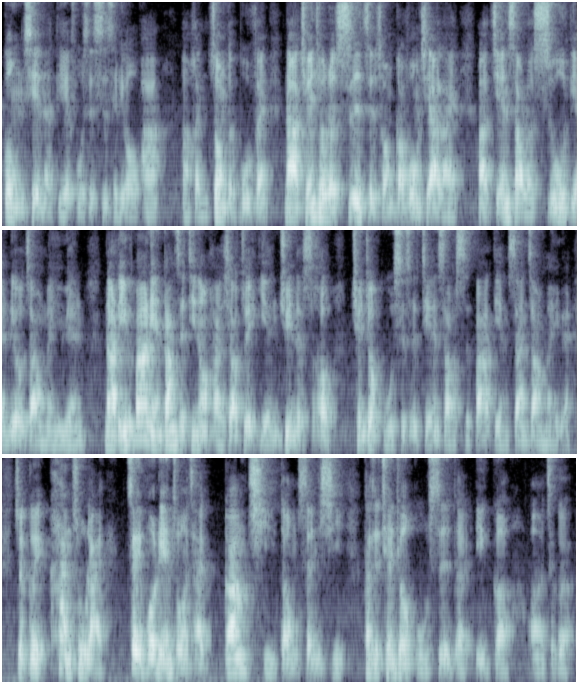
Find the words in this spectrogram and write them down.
贡献的跌幅是四十六趴啊，很重的部分。那全球的市值从高峰下来啊，减少了十五点六兆美元。那零八年当时金融海啸最严峻的时候，全球股市是减少十八点三兆美元。所以可以看出来。这一波联总会才刚启动升息，但是全球股市的一个呃这个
